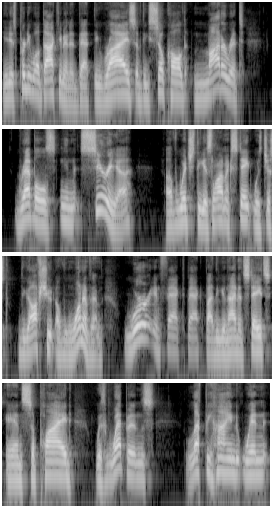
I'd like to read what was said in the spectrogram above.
it is pretty well documented that the rise of the so called moderate rebels in Syria, of which the Islamic State was just the offshoot of one of them, were in fact backed by the United States and supplied with weapons left behind when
